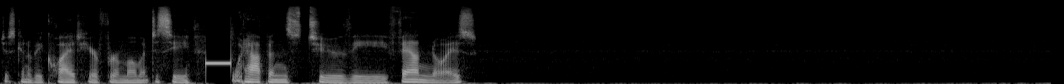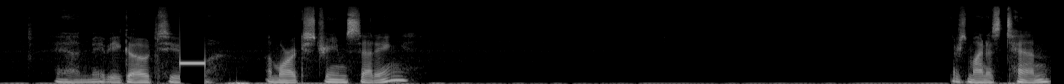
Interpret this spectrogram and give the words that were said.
Just going to be quiet here for a moment to see what happens to the fan noise. And maybe go to a more extreme setting. There's minus 10.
